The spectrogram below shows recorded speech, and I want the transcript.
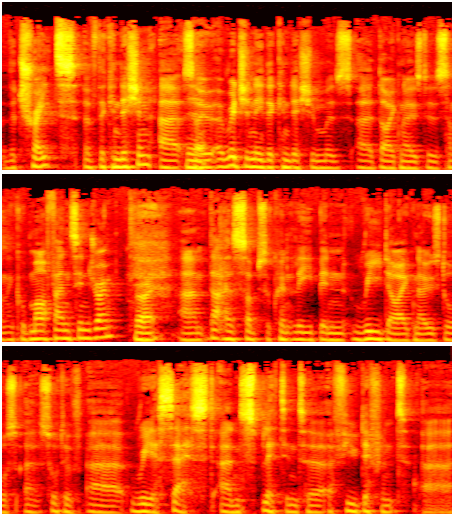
the traits of the condition. Uh, so yeah. originally the condition was uh, diagnosed as something called Marfan syndrome. Right. Um, that has subsequently been re-diagnosed or uh, sort of uh, reassessed and split into a few different uh,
